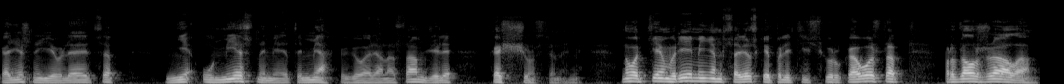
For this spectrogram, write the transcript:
конечно, является неуместными, это мягко говоря, на самом деле кощунственными. Но вот тем временем советское политическое руководство продолжало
